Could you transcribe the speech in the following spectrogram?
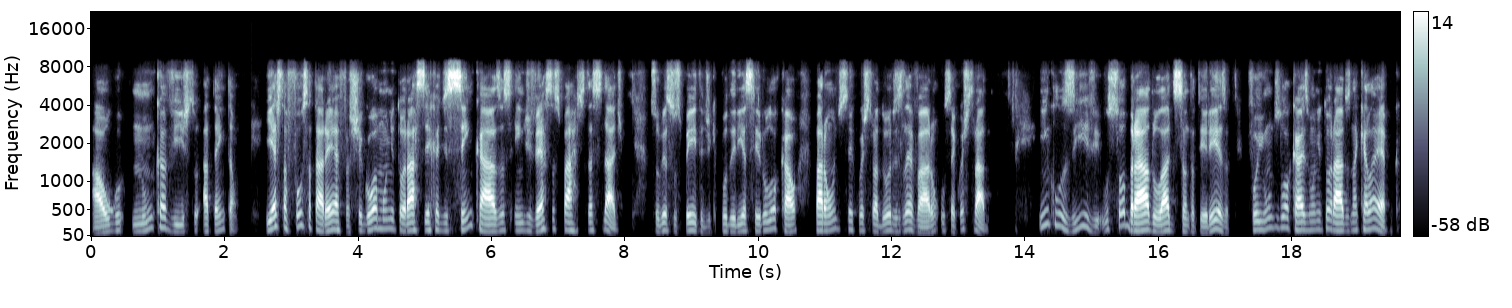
algo nunca visto até então. E esta força-tarefa chegou a monitorar cerca de 100 casas em diversas partes da cidade, sob a suspeita de que poderia ser o local para onde os sequestradores levaram o sequestrado. Inclusive, o sobrado lá de Santa Teresa foi um dos locais monitorados naquela época.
